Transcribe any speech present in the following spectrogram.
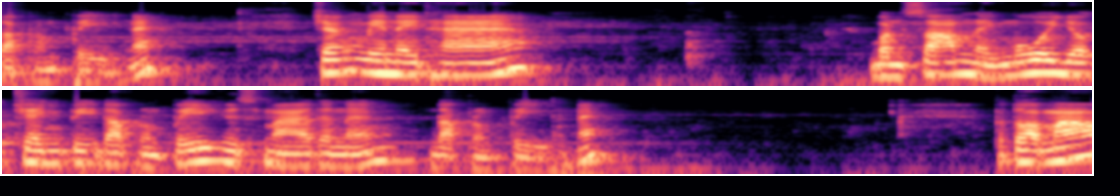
17ណាអញ្ចឹងមានន័យថាបន្សំនៃ1យកចេញពី17គឺស្មើទៅនឹង17ណាបន្ទាប់មក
